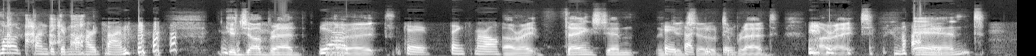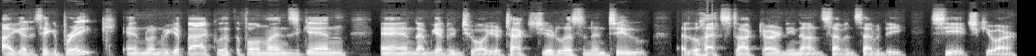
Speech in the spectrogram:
Well, it's fun to give him a hard time. Good job, Brad. Yes. All right. okay. Thanks, Merle. All right. Thanks, Jen. A Okay, good shout out to. Brad. All right. And I got to take a break. And when we get back, we'll hit the phone lines again. And I'm getting to all your texts you're listening to Let's Talk Gardening on 770 CHQR.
